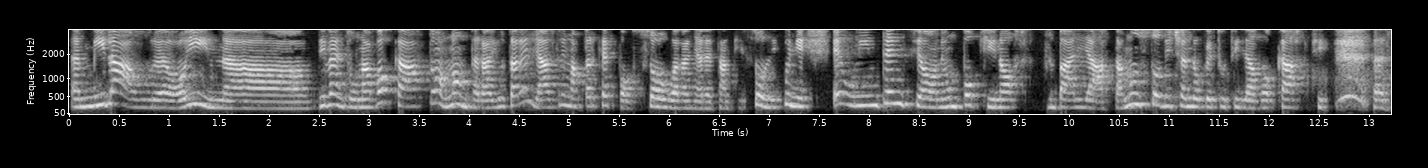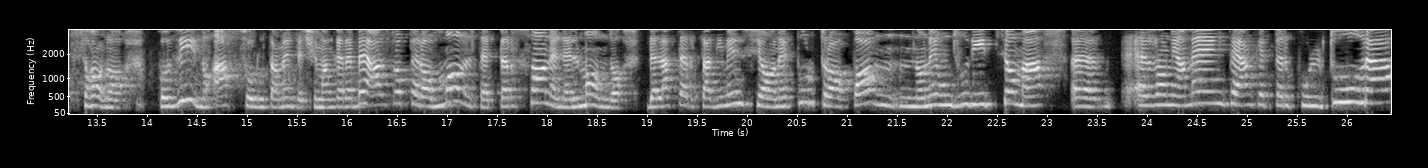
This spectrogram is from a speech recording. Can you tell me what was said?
eh, mi laureo in, uh, divento un avvocato non per aiutare gli altri ma perché posso guadagnare tanti soldi. Quindi è un'intenzione un pochino sbagliata. Non sto dicendo che tutti gli avvocati eh, sono così, no, assolutamente ci mancherebbe altro, però molte persone nel mondo della terza dimensione purtroppo non è un giudizio, ma eh, erroneamente anche per cultura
